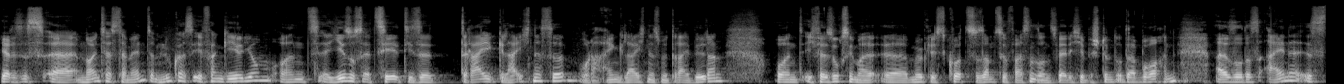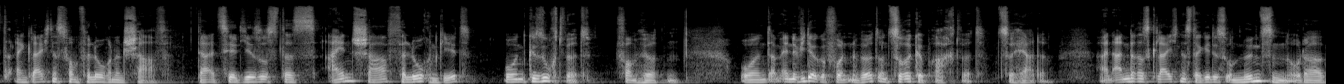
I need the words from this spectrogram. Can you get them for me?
Ja, das ist äh, im Neuen Testament, im Lukas-Evangelium und äh, Jesus erzählt diese drei Gleichnisse oder ein Gleichnis mit drei Bildern und ich versuche sie mal äh, möglichst kurz zusammenzufassen, sonst werde ich hier bestimmt unterbrochen. Also das eine ist ein Gleichnis vom verlorenen Schaf. Da erzählt Jesus, dass ein Schaf verloren geht und gesucht wird vom Hirten und am Ende wiedergefunden wird und zurückgebracht wird zur Herde. Ein anderes Gleichnis, da geht es um Münzen oder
